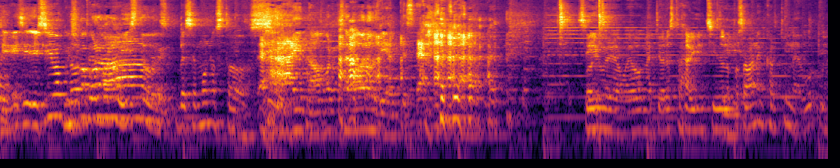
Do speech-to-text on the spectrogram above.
Sí, sí, sí, sí, me No me te acuerdo haberlo visto, güey. Besémonos todos. Ay, no, porque se lavan los dientes. Sí, güey, a huevo, Meteoro estaba bien chido. Lo pasaban en Cartoon Network, güey.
